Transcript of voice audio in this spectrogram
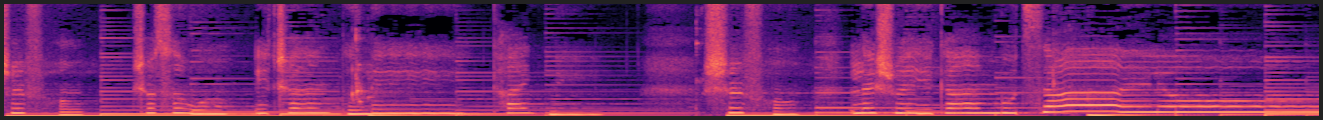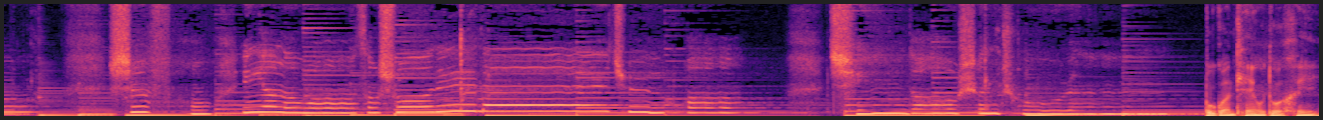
是否这次我已真的离开你？是否泪水已干不再流？是否应验了我曾说的那句话？情到深处人，不管天有多黑，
